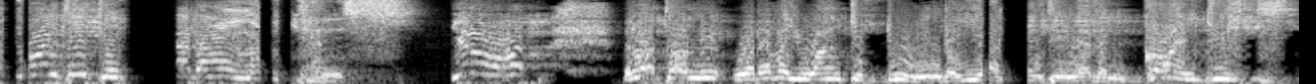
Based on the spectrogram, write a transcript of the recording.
anointing to tear down mountains. You know what? The Lord told me, whatever you want to do in the year 2011, go and do it.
